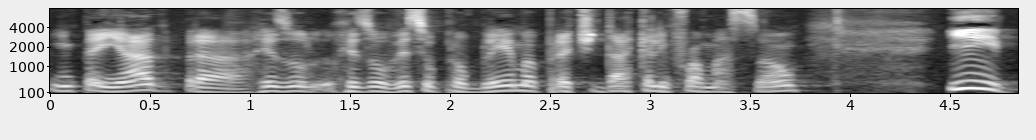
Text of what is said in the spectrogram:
empenhado para resol resolver seu problema, para te dar aquela informação. E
